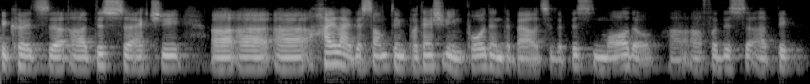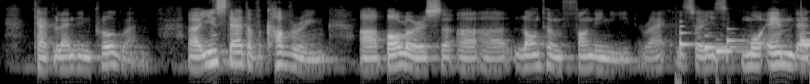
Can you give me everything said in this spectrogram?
because this actually uh, highlights something potentially important about the business model for this big tech lending program. instead of covering uh, borrowers' uh, uh, long-term funding need, right? So it's more aimed at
